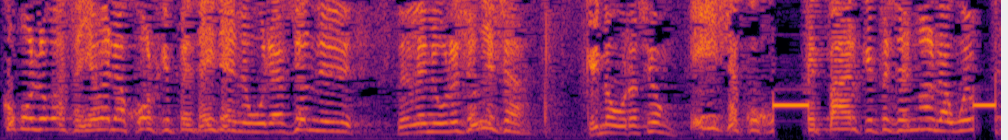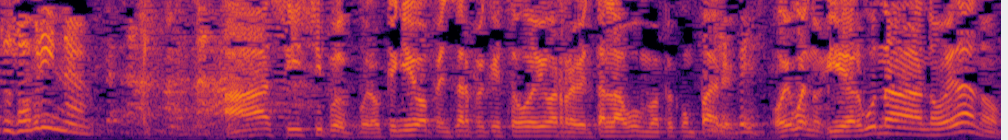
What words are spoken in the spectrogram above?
¿Cómo lo vas a llevar a Jorge pese a esa inauguración de, de la inauguración esa? ¿Qué inauguración? Esa cojo de parque pesa hermano la hueva de tu sobrina. Ah, sí, sí, pues, pero ¿quién iba a pensar pues, que esto iba a reventar la bomba, pues, compadre? Oye, bueno, ¿y alguna novedad, no?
